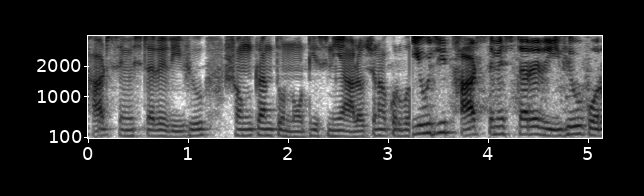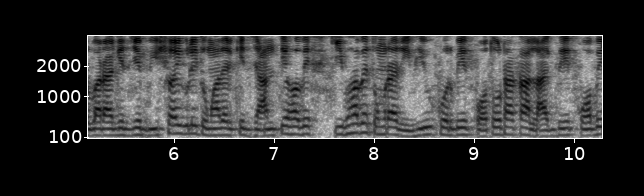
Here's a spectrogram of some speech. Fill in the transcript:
থার্ড সেমিস্টারের রিভিউ সংক্রান্ত নোটিশ নিয়ে আলোচনা করব। ইউজি থার্ড সেমিস্টারের রিভিউ করবার আগে যে বিষয়গুলি তোমাদেরকে জানতে হবে, কীভাবে তোমরা রিভিউ করবে, কত টাকা লাগবে, কবে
